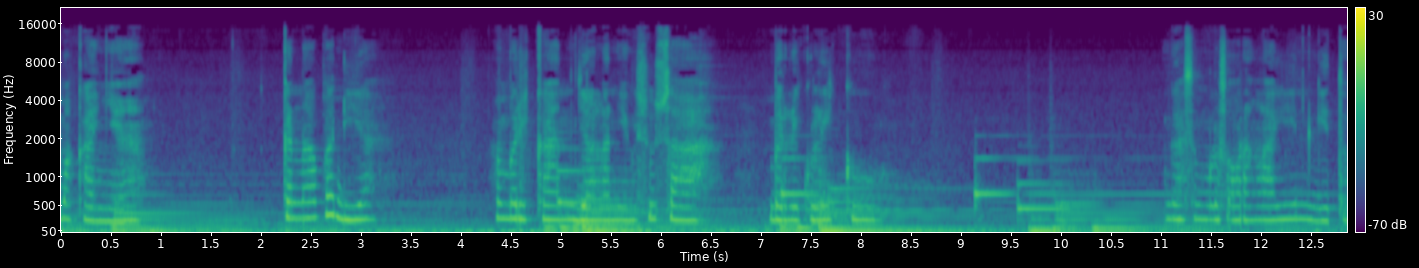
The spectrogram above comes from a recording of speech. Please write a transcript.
Makanya kenapa dia memberikan jalan yang susah berliku-liku. Gak semulus orang lain gitu.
